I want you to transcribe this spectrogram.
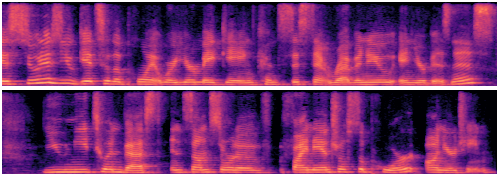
As soon as you get to the point where you're making consistent revenue in your business, you need to invest in some sort of financial support on your team.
